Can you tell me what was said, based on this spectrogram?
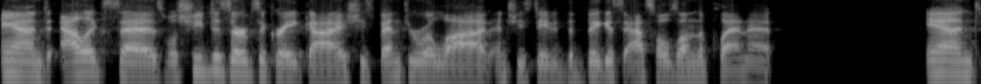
And Alex says, well, she deserves a great guy. She's been through a lot and she's dated the biggest assholes on the planet. And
